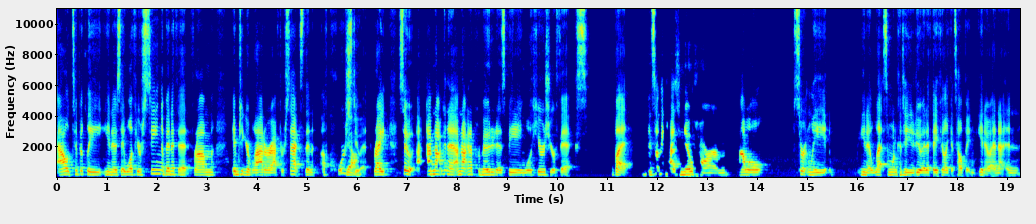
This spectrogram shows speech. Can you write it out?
I'll typically, you know, say, well, if you're seeing a benefit from emptying your bladder after sex, then of course yeah. do it, right? So I'm not gonna, I'm not gonna promote it as being, well, here's your fix. But when something has no harm, I will certainly, you know, let someone continue to do it if they feel like it's helping, you know. And and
